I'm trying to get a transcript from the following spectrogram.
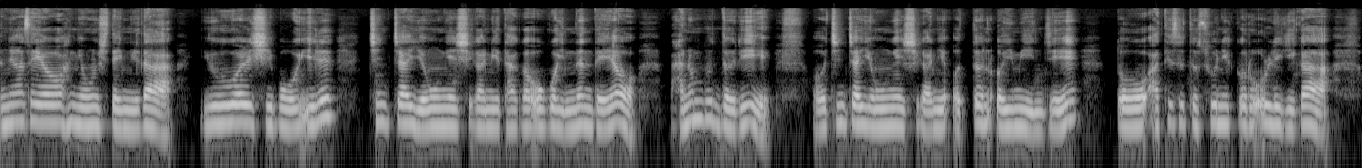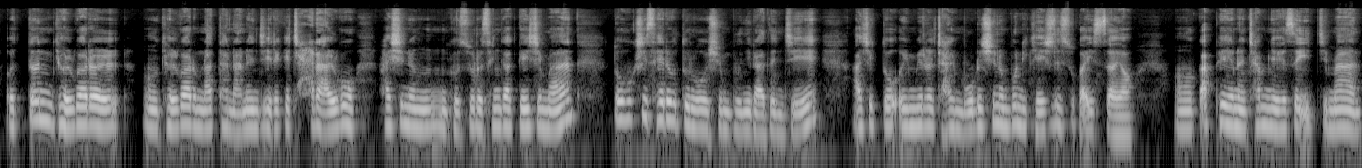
안녕하세요. 황영웅 시대입니다. 6월 15일 진짜 영웅의 시간이 다가오고 있는데요. 많은 분들이 어, 진짜 영웅의 시간이 어떤 의미인지 또 아티스트 순위 끌어올리기가 어떤 결과를 어, 결과로 나타나는지 이렇게 잘 알고 하시는 것으로 생각되지만 또 혹시 새로 들어오신 분이라든지 아직도 의미를 잘 모르시는 분이 계실 수가 있어요. 어, 카페에는 참여해서 있지만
